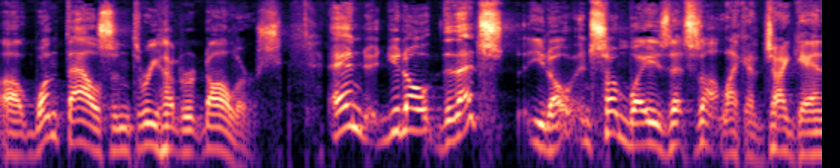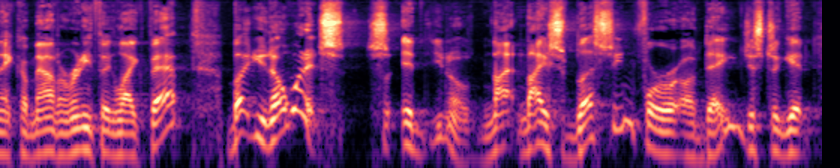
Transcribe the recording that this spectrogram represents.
uh, $1,300. And, you know, that's, you know, in some ways, that's not like a gigantic amount or anything like that. But you know what? It's, it, you know, not nice blessing for a day just to get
